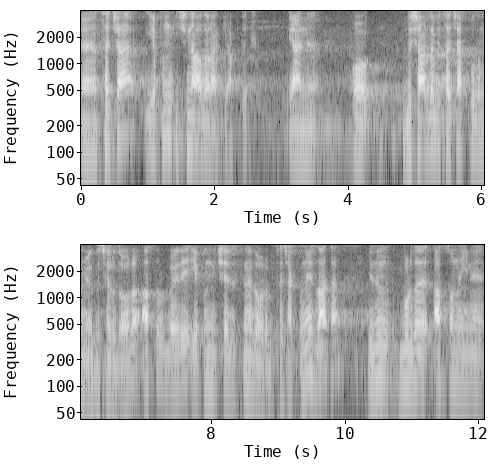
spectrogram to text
e, saçağı yapının içine alarak yaptık. Yani o dışarıda bir saçak bulunmuyor dışarı doğru. Asıl böyle yapının içerisine doğru bir saçak bulunuyor. Zaten bizim burada az sonra yine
